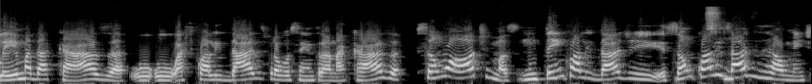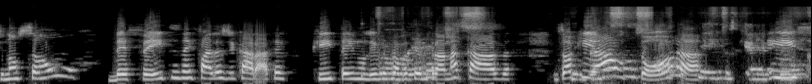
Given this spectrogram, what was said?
lema da casa, o, o- as qualidades para você entrar na casa são ótimas. Não tem qualidade, são qualidades realmente, não são defeitos nem falhas de caráter que tem no livro para você entrar na casa. Só que a São só autora. que é Isso.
